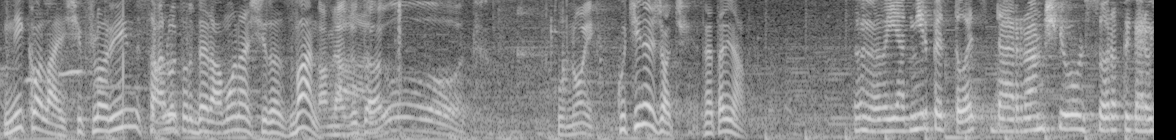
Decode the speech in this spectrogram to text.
Nicolai și Florin sau Salut. alături de Ramona și Răzvan? Doamne ajută! Cu noi. Cu cine joci, Cătălina? Uh, Îi admir pe toți, dar am și o soră pe care o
